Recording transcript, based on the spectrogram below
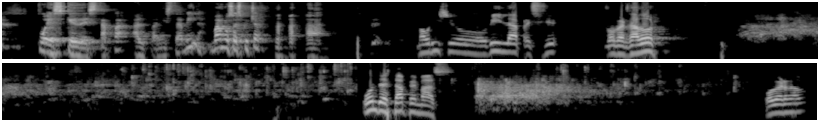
pues que destapa al panista Vila. Vamos a escuchar. Mauricio Vila, gobernador un destape más. Gobernador.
